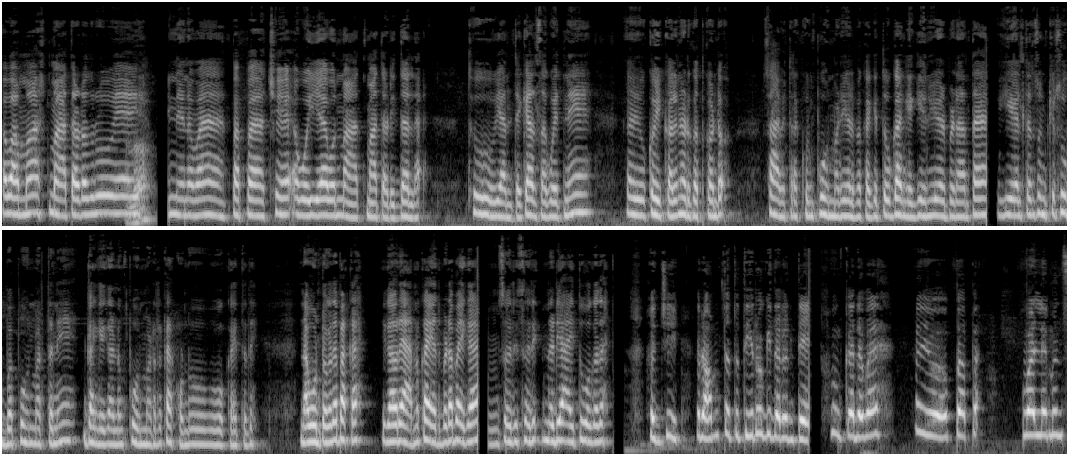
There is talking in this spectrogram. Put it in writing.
ಅವ ಅಮ್ಮ ಅಷ್ಟು ಮಾತಾಡಿದ್ರು ಇನ್ನೇನವ? ಪಾಪ ಛೇ ಒಯ್ಯ ಒಂದು ಮಾತು ಮಾತಾಡಿದ್ದಲ್ಲ. ಥೂ ಎಂತ ಕೆಲಸ ಹೋಯ್ತನೆ? ಅಯ್ಯೋ ಕೈ ಕಾಲು ನಡ್ಕೊತ್ಕೊಂಡು. ಸಾವಿತ್ರಕ್ಕೂ ಫೋನ್ ಮಾಡಿ ಹೇಳ್ಬೇಕಾಗಿತ್ತು. ಗಂಗೆಗೆ ಏನು ಹೇಳ್ಬೇಡ ಅಂತ. ಹೇಳ್ತಾನೆ ಸುಮ್ಕೆ ಸುಬ್ಬ ಫೋನ್ ಮಾಡ್ತಾನೆ. ಗಂಗೆ ಗಂಡಂಗೆ ಫೋನ್ ಮಾಡಿದ್ರೆ ಕರ್ಕೊಂಡು ಹೋಗ್ತದೆ ನಾವು ಉಂಟೋಗದ ಪಕ್ಕ? ಈಗ ಅವ್ರು ಯಾರು ಕಾಯದ್ ಬೇಡ ಬೈಗ. ಸರಿ ಸರಿ ನಡಿ ಆಯ್ತು ಹೋಗದ. ಅಜ್ಜಿ ರಾಮ್ ತತ್ತು ತೀರೋಗಿದಾರಂತೆ ಕಣವ ಅಯ್ಯೋ ಪಾಪ. ಒಳ್ಳೆ ಮನ್ಸ.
